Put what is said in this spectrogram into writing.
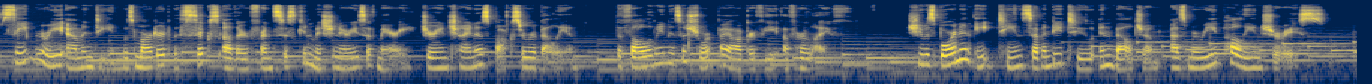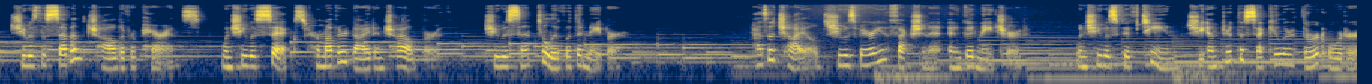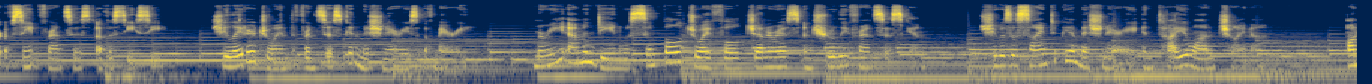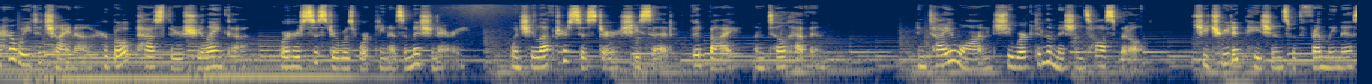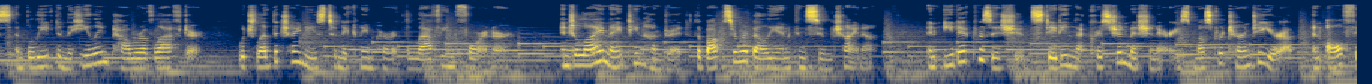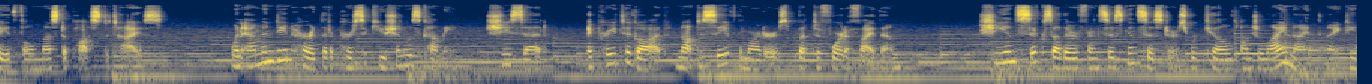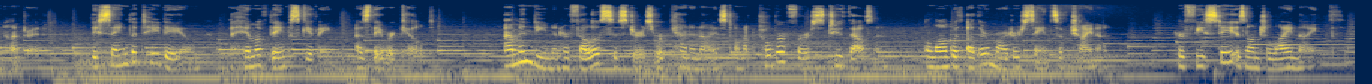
Saint Marie Amandine was martyred with six other Franciscan missionaries of Mary during China's Boxer Rebellion. The following is a short biography of her life. She was born in 1872 in Belgium as Marie Pauline Jeuris. She was the seventh child of her parents. When she was six, her mother died in childbirth. She was sent to live with a neighbor. As a child, she was very affectionate and good natured. When she was 15, she entered the secular Third Order of St. Francis of Assisi. She later joined the Franciscan Missionaries of Mary. Marie Amandine was simple, joyful, generous, and truly Franciscan. She was assigned to be a missionary in Taiyuan, China. On her way to China, her boat passed through Sri Lanka, where her sister was working as a missionary. When she left her sister, she said, Goodbye until heaven. In Taiyuan, she worked in the missions hospital. She treated patients with friendliness and believed in the healing power of laughter, which led the Chinese to nickname her the Laughing Foreigner. In July 1900, the Boxer Rebellion consumed China. An edict was issued stating that Christian missionaries must return to Europe and all faithful must apostatize. When Amandine heard that a persecution was coming, she said, I pray to God not to save the martyrs, but to fortify them. She and six other Franciscan sisters were killed on July 9, 1900. They sang the Te Deum, a hymn of thanksgiving, as they were killed. Amandine and her fellow sisters were canonized on October 1, 2000, along with other martyr saints of China. Her feast day is on July 9th.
